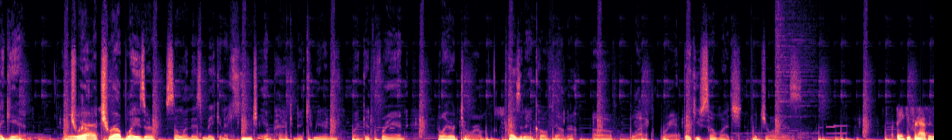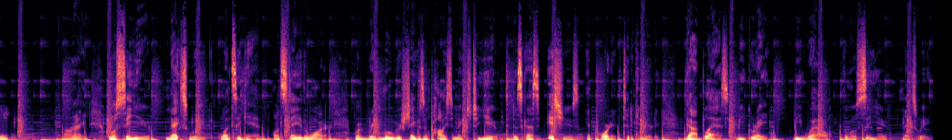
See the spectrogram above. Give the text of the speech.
Again, a, tra- yes. a trailblazer, someone that's making a huge impact in the community. My good friend Blair Durham, president and co-founder of Black Brand. Thank you so much for joining us. Thank you for having me. All right. We'll see you next week once again on State of the Water, where we bring movers, shakers, and policymakers to you to discuss issues important to the community. God bless, be great, be well, and we'll see you next week.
